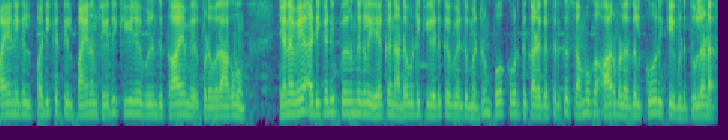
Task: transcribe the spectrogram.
பயணிகள் படிக்கட்டில் பயணம் செய்து கீழே விழுந்து காயம் ஏற்படுவதாகவும் எனவே அடிக்கடி பேருந்துகளை இயக்க நடவடிக்கை எடுக்க வேண்டும் என்றும் போக்குவரத்து கழகத்திற்கு சமூக ஆர்வலர்கள் கோரிக்கை விடுத்துள்ளனர்.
